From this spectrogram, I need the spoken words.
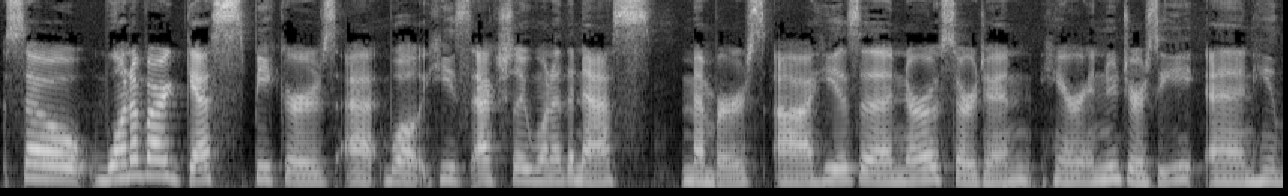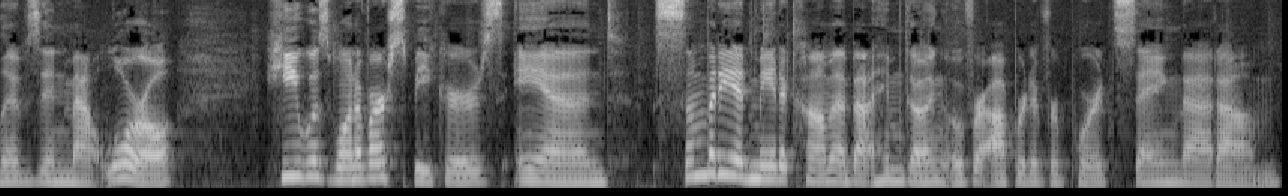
So one of our guest speakers at well, he's actually one of the NAS members. Uh, he is a neurosurgeon here in New Jersey, and he lives in Mount Laurel. He was one of our speakers, and somebody had made a comment about him going over operative reports saying that um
